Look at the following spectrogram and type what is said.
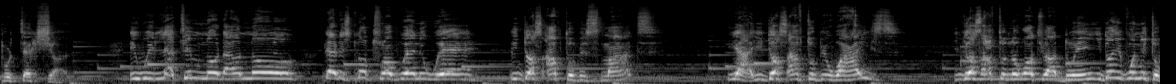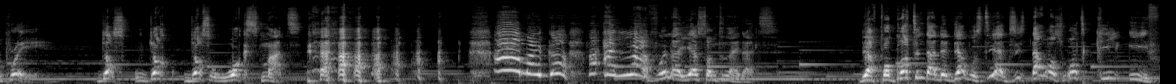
protection. He will let him know that no, there is no trouble anywhere. You just have to be smart. Yeah, you just have to be wise. You just have to know what you are doing. You don't even need to pray. Just just just walk smart. oh my god, I, I laugh when I hear something like that. They have forgotten that the devil still exists. That was what killed Eve.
